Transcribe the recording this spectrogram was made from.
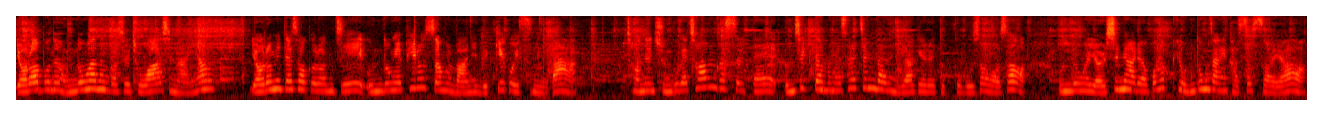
여러분은 운동하는 것을 좋아하시나요? 여름이 돼서 그런지 운동의 필요성을 많이 느끼고 있습니다. 저는 중국에 처음 갔을 때 음식 때문에 살찐다는 이야기를 듣고 무서워서 운동을 열심히 하려고 학교 운동장에 갔었어요.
